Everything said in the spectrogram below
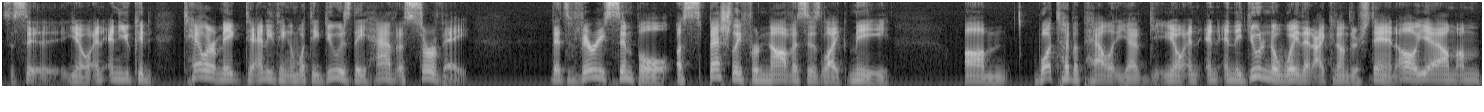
So you know, and, and you could tailor make to anything. And what they do is they have a survey that's very simple, especially for novices like me. Um, what type of palate you have, you know, and, and, and they do it in a way that I can understand. Oh yeah, I'm, I'm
